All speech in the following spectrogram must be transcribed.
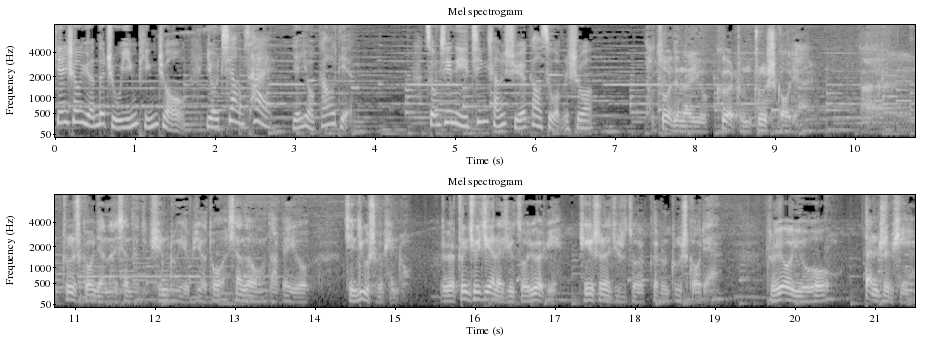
天生园的主营品种有酱菜，也有糕点。总经理金祥学告诉我们说：“他做的呢有各种中式糕点，呃，中式糕点呢现在的品种也比较多，现在我们大概有近六十个品种。这个中秋节呢就做月饼，平时呢就是做各种中式糕点。”主要有蛋制品、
